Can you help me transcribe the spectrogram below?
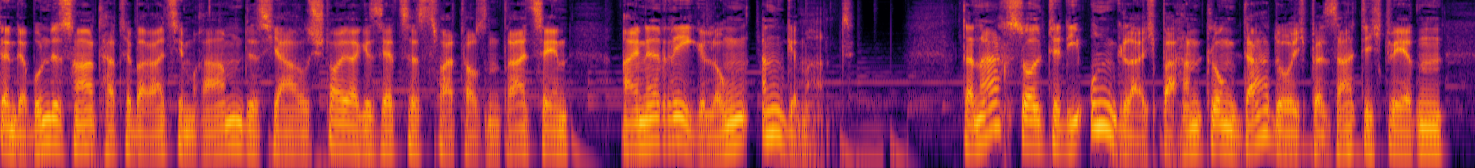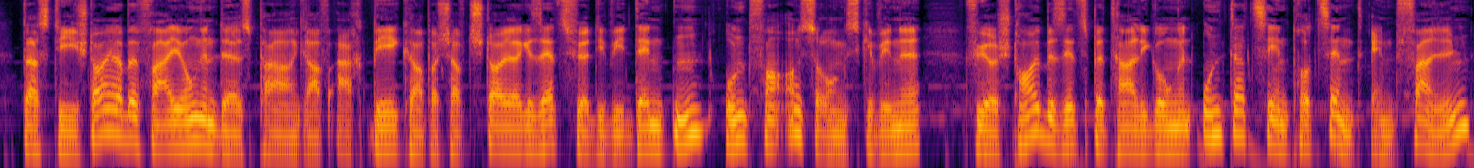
denn der Bundesrat hatte bereits im Rahmen des Jahressteuergesetzes 2013 eine Regelung angemahnt. Danach sollte die Ungleichbehandlung dadurch beseitigt werden, dass die Steuerbefreiungen des 8b Körperschaftssteuergesetz für Dividenden und Veräußerungsgewinne für Streubesitzbeteiligungen unter 10 Prozent entfallen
